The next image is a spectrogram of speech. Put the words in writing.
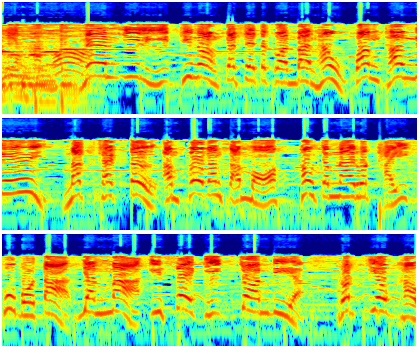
เมียงครับพ่อแม่นอีหลี พี่น้องเกษตรกรบ้านเฮาฟังทางนี้ นัดแท็กเตอร์อำเภอบางสามหมอเฮาจำหน่ายรถไถคู่โบต้า ยันมาอิเซกิ จอนเดีย รถเกี่ยวเข่า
